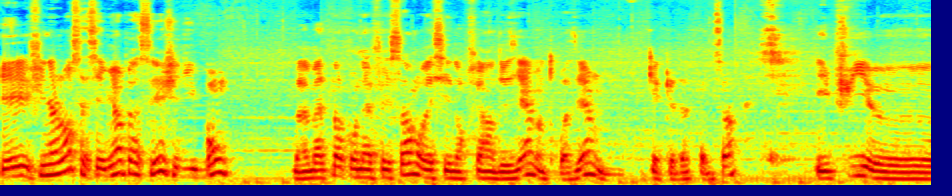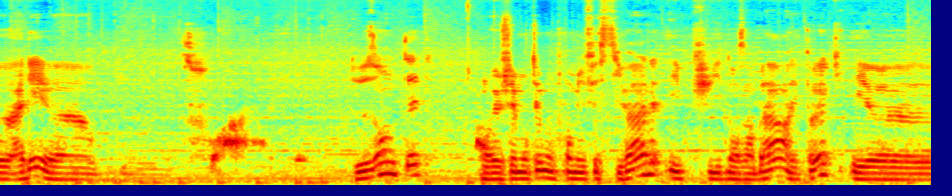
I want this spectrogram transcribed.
Et finalement, ça s'est bien passé. J'ai dit bon, bah maintenant qu'on a fait ça, on va essayer d'en faire un deuxième, un troisième, quelques dates comme ça. Et puis, euh, allez, euh, deux ans peut-être. J'ai monté mon premier festival et puis dans un bar à l'époque et euh,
